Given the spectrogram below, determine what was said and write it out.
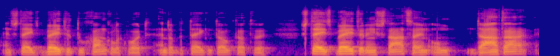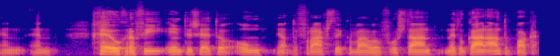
en steeds beter toegankelijk wordt. En dat betekent ook dat we steeds beter in staat zijn om data en, en geografie in te zetten om ja, de vraagstukken waar we voor staan met elkaar aan te pakken.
